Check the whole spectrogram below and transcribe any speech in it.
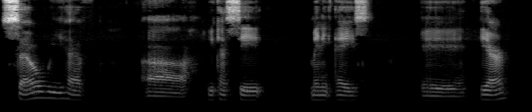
So we have, uh, you can see many A's uh, here.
